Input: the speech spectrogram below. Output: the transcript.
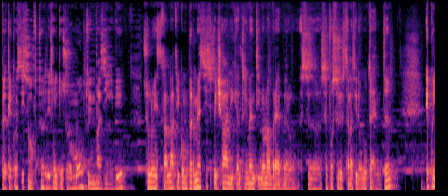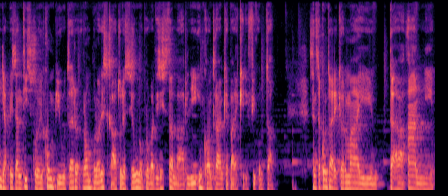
perché questi software di solito sono molto invasivi, sono installati con permessi speciali che altrimenti non avrebbero se, fossero installati da un utente e quindi appesantiscono il computer, rompono le scatole e se uno prova a disinstallarli incontra anche parecchie difficoltà. Senza contare che ormai da anni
